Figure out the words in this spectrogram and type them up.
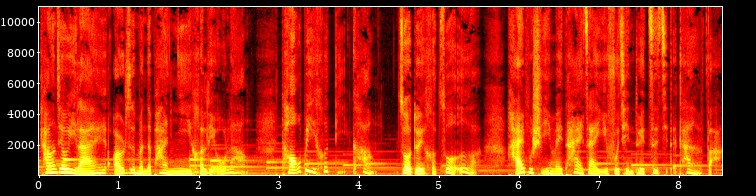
长久以来，儿子们的叛逆和流浪、逃避和抵抗、作对和作恶，还不是因为太在意父亲对自己的看法，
